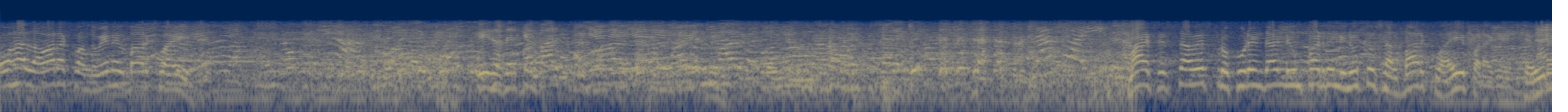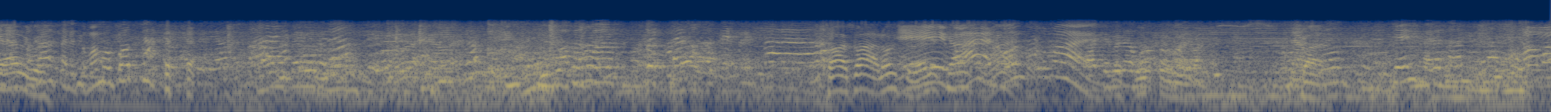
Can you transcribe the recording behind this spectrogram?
coja la vara cuando viene el barco ahí. Que se acerca el barco. Viene, viene. Más, esta vez procuren darle un par de minutos al barco ahí para que, que dure Ay, algo. tomata, le tomamos fotos. Suave, suave, Alonso. dale ¡Eh. Alonso, mae! Tamam.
